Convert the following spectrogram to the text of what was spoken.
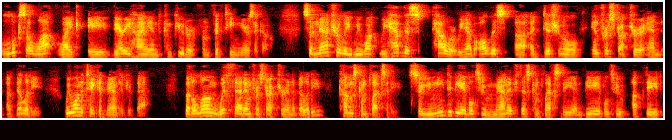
looks a lot like a very high-end computer from 15 years ago. So naturally, we want we have this power, we have all this uh, additional infrastructure and ability. We want to take advantage of that. But along with that infrastructure and ability comes complexity. So you need to be able to manage this complexity and be able to update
